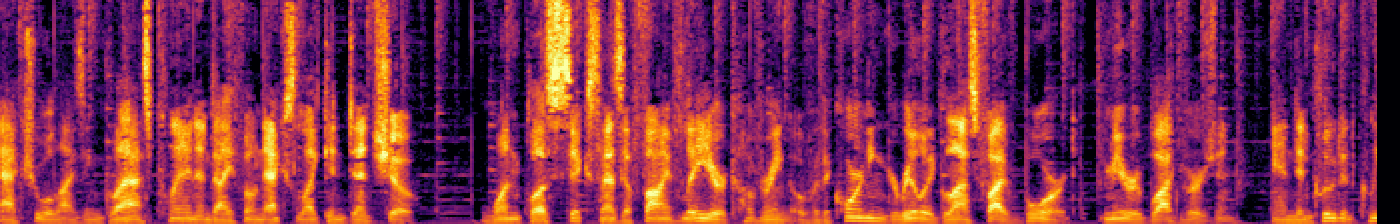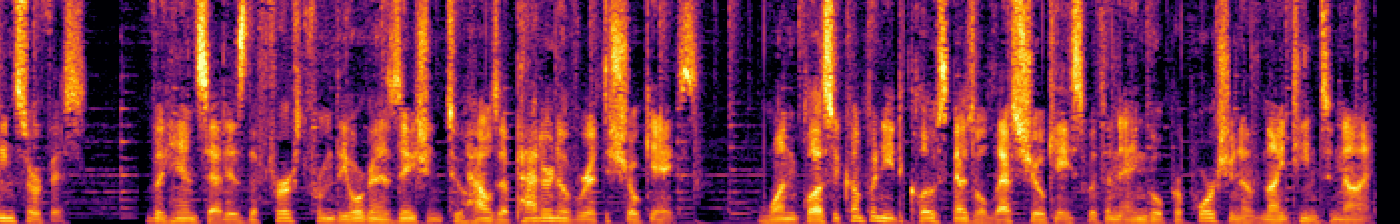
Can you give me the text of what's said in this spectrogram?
actualizing glass plan and iPhone X-like indent show. OnePlus 6 has a 5-layer covering over the Corning Gorilla Glass 5 board, mirror black version, and included clean surface. The handset is the first from the organization to house a pattern over its showcase. OnePlus accompanied close bezel-less showcase with an angle proportion of 19 to 9.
